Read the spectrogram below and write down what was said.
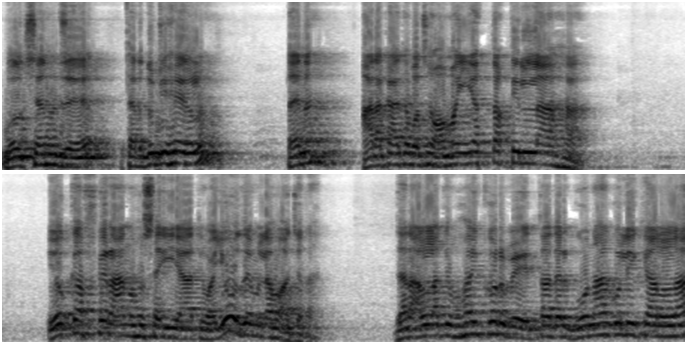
বলছেন যে তার দুটি হয়ে গেল, তাই না? আর একা বলছেন, অমাইয়াত্তাকিল্লাহ ইউকাফির আনহু সাইয়াতি ওয়া ইউযিম লাহু আজরা। যারা আল্লাহকে ভয় করবে, তাদের গোনাগুলিকে আল্লাহ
